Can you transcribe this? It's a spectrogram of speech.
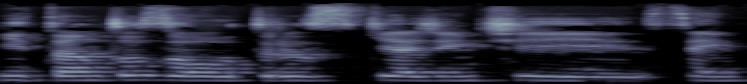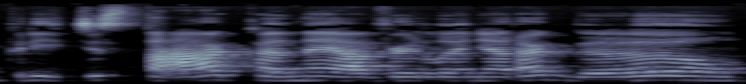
e tantos outros que a gente sempre destaca, né, a Verlane Aragão,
